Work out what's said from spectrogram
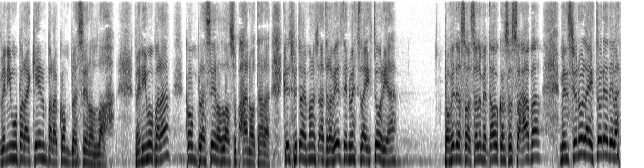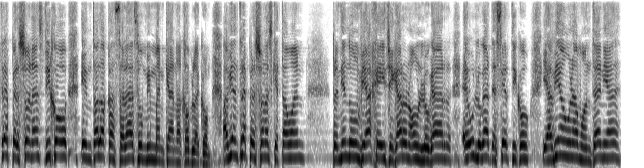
Venimos para quién? Para complacer a Allah. Venimos para complacer a Allah subhanahu wa ta'ala. Cristo, hermanos, a través de nuestra historia, profeta sallallahu alaihi con sus sahaba, mencionó la historia de las tres personas, dijo. Habían tres personas que estaban prendiendo un viaje y llegaron a un lugar, es un lugar desértico y había una montaña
